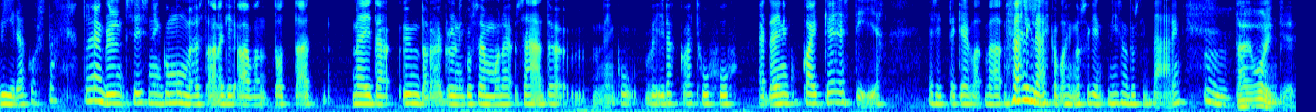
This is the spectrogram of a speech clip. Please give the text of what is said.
viidakosta? Toi on kyllä siis niin kuin mun mielestä ainakin aivan totta, että meitä ympäröi kyllä niin kuin semmoinen sääntö niin kuin viidakko, että huh huh, että ei niin kuin kaikkea edes tiedä. Ja sitten tekee vä- vä- välillä ehkä vahingossakin niin sanotusti väärin. Mm. Tai oikein.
